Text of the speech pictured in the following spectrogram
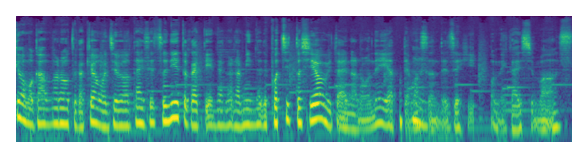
今日も頑張ろうとか今日も自分を大切にとかって言いながらみんなでポチッとしようみたいなのをねやってますんで、ぜひお願いします。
